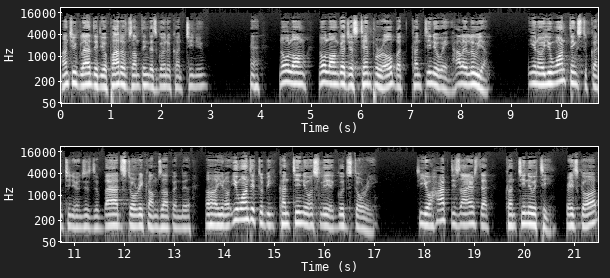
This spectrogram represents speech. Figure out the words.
Aren't you glad that you're part of something that's going to continue? no, long, no longer just temporal, but continuing. Hallelujah. You know, you want things to continue. Just the bad story comes up, and the, uh, you know, you want it to be continuously a good story. See, your heart desires that continuity. Praise God.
